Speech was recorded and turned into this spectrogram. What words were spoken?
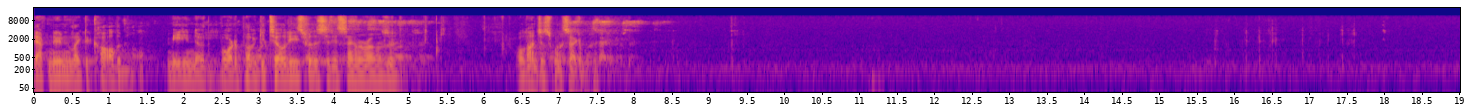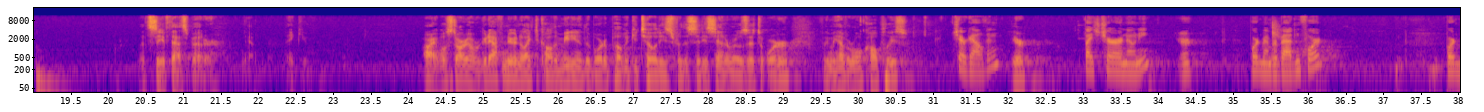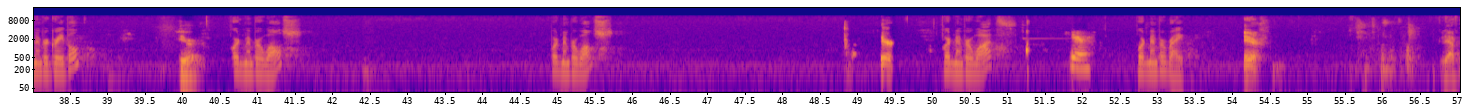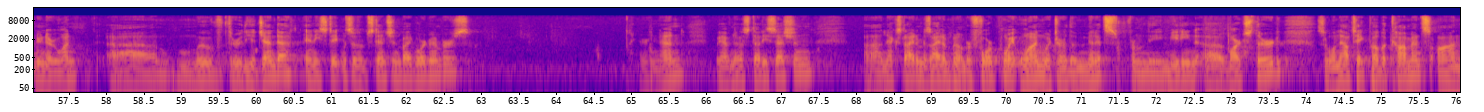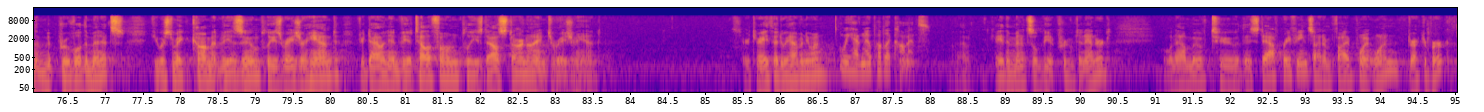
Good afternoon. I'd like to call the meeting of the Board of Public Utilities for the City of Santa Rosa. Hold on just one second. Let's see if that's better. Yeah, thank you. All right, we'll start over. Good afternoon. I'd like to call the meeting of the Board of Public Utilities for the City of Santa Rosa to order. If we may have a roll call, please. Chair Galvin, Here? Vice Chair Arnone, Here. Board Member Badenfort, Board Member Grable, Here. Board Member Walsh, Board Member Walsh, Here. Board Member Watts, Here. Board Member Wright. Here. Good afternoon, everyone. We'll Move through the agenda. Any statements of abstention by board members? Hearing none. We have no study session. Uh, Next item is item number 4.1, which are the minutes from the meeting of March 3rd. So we'll now take public comments on the approval of the minutes. If you wish to make a comment via Zoom, please raise your hand. If you're dialing in via telephone, please dial star nine to raise your hand. Secretary Atha, do we have anyone? We have no public comments. Okay, the minutes will be approved and entered. We'll now move to the staff briefings, item 5.1. Director Burke?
